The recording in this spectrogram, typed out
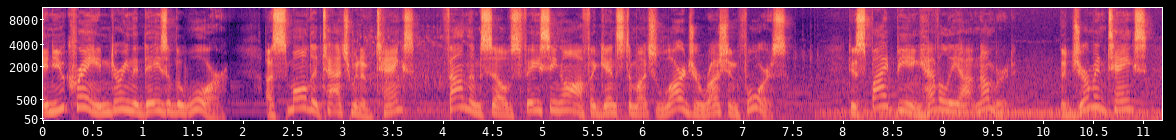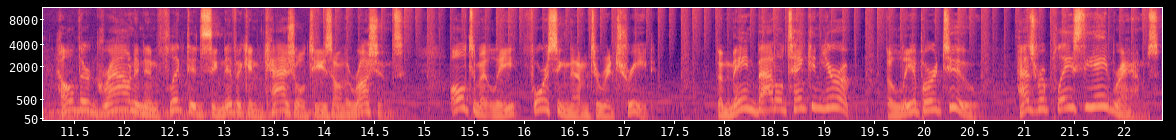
In Ukraine during the days of the war, a small detachment of tanks found themselves facing off against a much larger Russian force. Despite being heavily outnumbered, the German tanks held their ground and inflicted significant casualties on the Russians, ultimately forcing them to retreat. The main battle tank in Europe, the Leopard 2, has replaced the Abrams,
